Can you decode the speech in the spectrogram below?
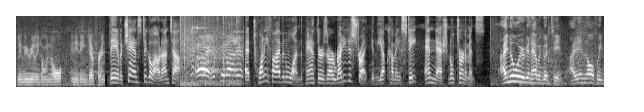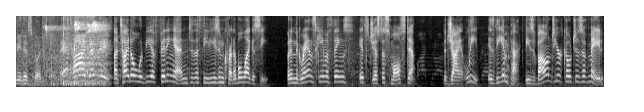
We really don't know anything different. They have a chance to go out on top. All right, let's go down here. At 25 and 1, the Panthers are ready to strike in the upcoming state and national tournaments. I knew we were going to have a good team. I didn't know if we'd be this good. Hands high, bent knees. A title would be a fitting end to the Thiedes' incredible legacy, but in the grand scheme of things, it's just a small step. The giant leap is the impact these volunteer coaches have made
